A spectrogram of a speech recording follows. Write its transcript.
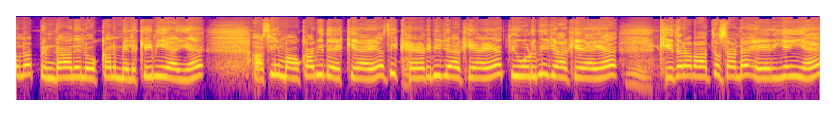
ਉਹਨਾਂ ਪਿੰਡਾਂ ਦੇ ਲੋਕਾਂ ਨੂੰ ਮਿਲ ਕੇ ਵੀ ਆਏ ਆ ਅਸੀਂ ਮੌਕਾ ਵੀ ਦੇਖ ਕੇ ਆਏ ਆ ਅਸੀਂ ਖੇੜ ਵੀ ਜਾ ਕੇ ਆਏ ਆ ਤਿਊੜ ਵੀ ਜਾ ਕੇ ਆਏ ਆ ਖਿਦਰਾਬਾਦ ਤੋਂ ਸਾਡਾ ਏਰੀਆ ਹੀ ਹੈ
